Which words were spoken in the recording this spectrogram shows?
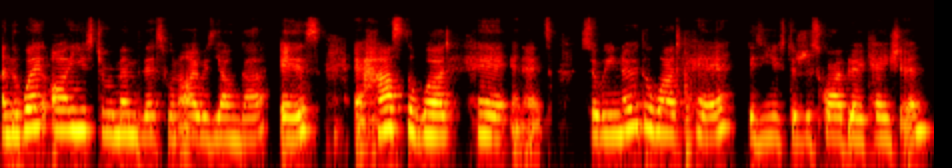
And the way I used to remember this when I was younger is it has the word here in it. So we know the word here is used to describe location,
